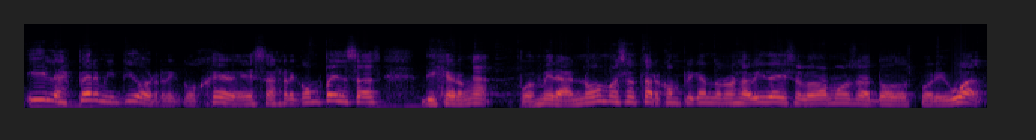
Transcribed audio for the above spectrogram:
y les permitió recoger esas recompensas, dijeron, ah, pues mira, no vamos a estar complicándonos la vida y se lo damos a todos por igual.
